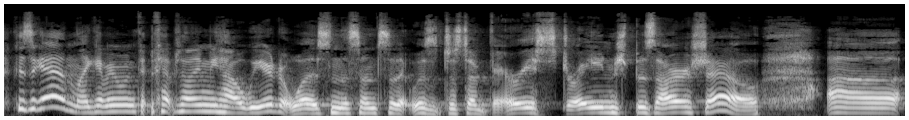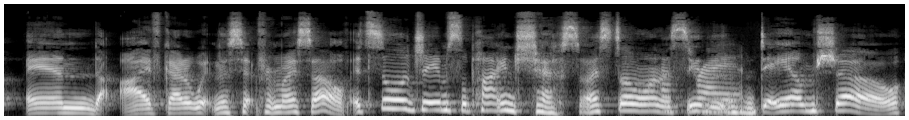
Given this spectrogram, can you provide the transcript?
because again, like everyone kept telling me how weird it was in the sense that it was just a very strange, bizarre show, uh, and I've got to witness it for myself. It's still a James Lapine show, so I still want to see right. the damn show,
